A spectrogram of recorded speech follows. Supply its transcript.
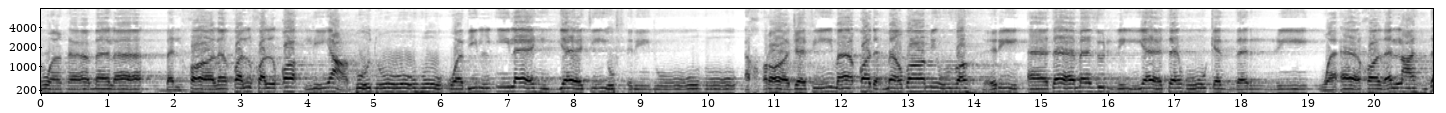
وهاملا. بل خالق الخلق ليعبدوه وبالإلهيات يفردوه أخرج فيما قد مضى من ظهر آدام ذرياته كالذر وآخذ العهد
